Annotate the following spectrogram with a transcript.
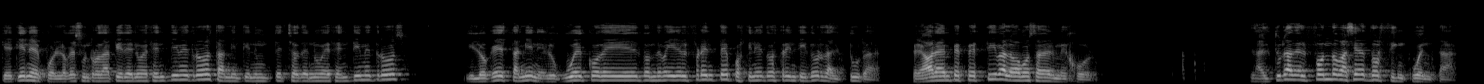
que tiene pues lo que es un rodapié de 9 centímetros, también tiene un techo de 9 centímetros y lo que es también el hueco de donde va a ir el frente, pues tiene 2,32 de altura. Pero ahora en perspectiva lo vamos a ver mejor. La altura del fondo va a ser 2,50.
